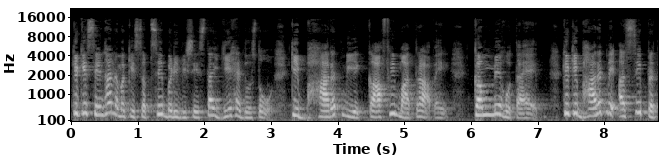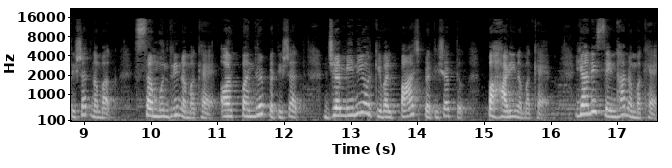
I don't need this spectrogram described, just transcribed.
क्योंकि सेंधा नमक की सबसे बड़ी विशेषता ये है दोस्तों कि भारत में ये काफ़ी मात्रा में कम में होता है। क्योंकि भारत में 80 प्रतिशत नमक समुद्री नमक है और 15 प्रतिशत जमीनी और केवल 5 प्रतिशत पहाड़ी नमक है, यानी सेंधा नमक है।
